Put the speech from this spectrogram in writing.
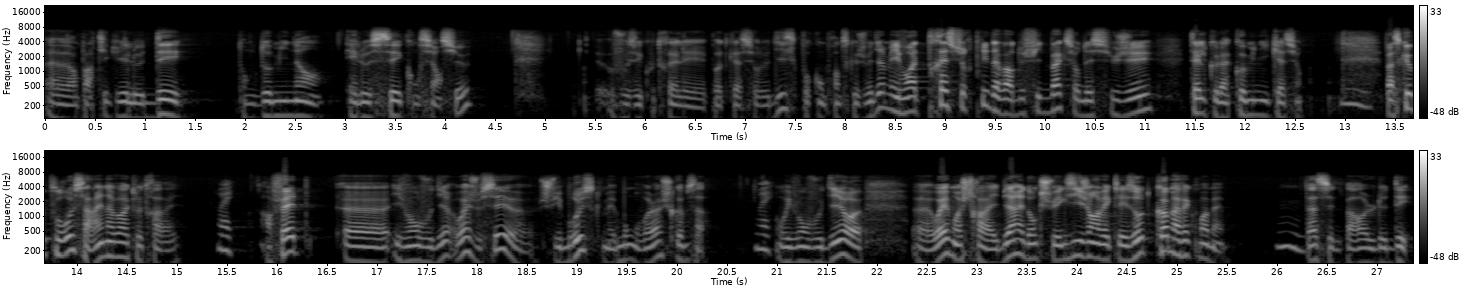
en particulier le D, donc dominant, et le C consciencieux, vous écouterez les podcasts sur le disque pour comprendre ce que je veux dire, mais ils vont être très surpris d'avoir du feedback sur des sujets tels que la communication. Mm. Parce que pour eux, ça n'a rien à voir avec le travail. En fait, euh, ils vont vous dire, ouais, je sais, euh, je suis brusque, mais bon, voilà, je suis comme ça. Ou ils vont vous dire, euh, ouais, moi je travaille bien et donc je suis exigeant avec les autres comme avec moi-même. Mm. Ça, c'est une parole de D.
